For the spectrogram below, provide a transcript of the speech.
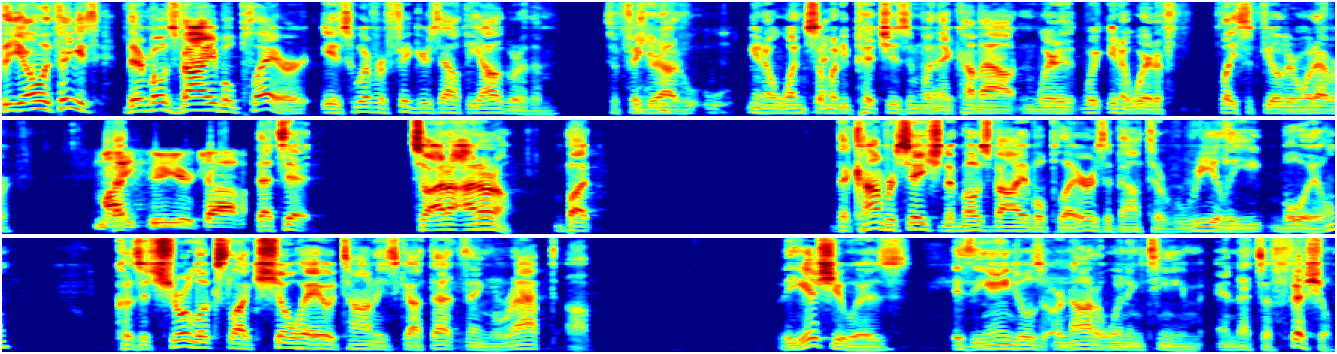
the only thing is their most valuable player is whoever figures out the algorithm to figure out who- you know when somebody pitches and when they come out and where, where you know where to f- place the fielder and whatever. Mike, do your job. That's it. So I don't, I don't know, but the conversation of most valuable player is about to really boil because it sure looks like Shohei Ohtani's got that thing wrapped up. The issue is, is the Angels are not a winning team, and that's official.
